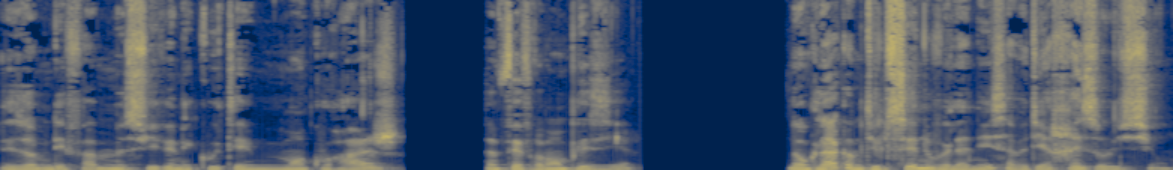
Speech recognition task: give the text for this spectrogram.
des hommes et des femmes me suivent et m'écoutent et m'encouragent. Ça me fait vraiment plaisir. Donc là, comme tu le sais, nouvelle année, ça veut dire résolution.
